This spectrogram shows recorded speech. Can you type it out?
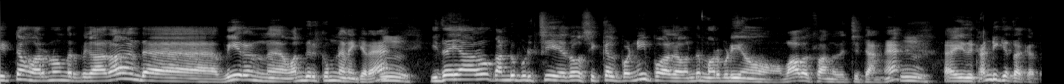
திட்டம் வரணுங்கிறதுக்காக தான் இந்த வீரன் வந்திருக்கும்னு நினைக்கிறேன். இதை யாரோ கண்டுபிடிச்சி ஏதோ சிக்கல் பண்ணி இப்போ அதை வந்து மறுபடியும் வாபஸ் வாங்க வச்சுட்டாங்க. இது கண்டிக்கத்தக்கது.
